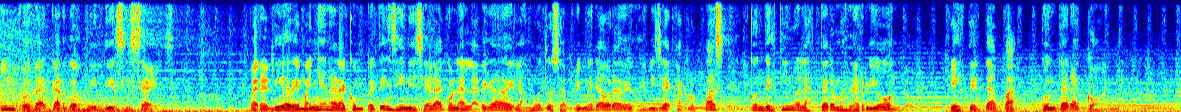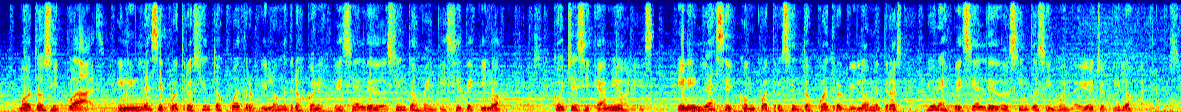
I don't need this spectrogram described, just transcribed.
Info Dakar 2016 para el día de mañana la competencia iniciará con la largada de las motos a primera hora desde Villa Carlos Paz con destino a las termas de Río Hondo, esta etapa contará con motos y quads en enlace 404 kilómetros con especial de 227 kilómetros, coches y camiones en enlace con 404 kilómetros y una especial de 258 kilómetros.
